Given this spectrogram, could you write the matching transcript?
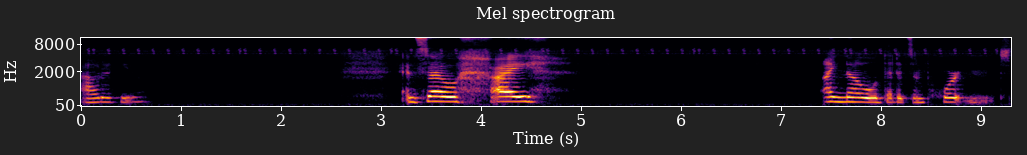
out of you. And so I I know that it's important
